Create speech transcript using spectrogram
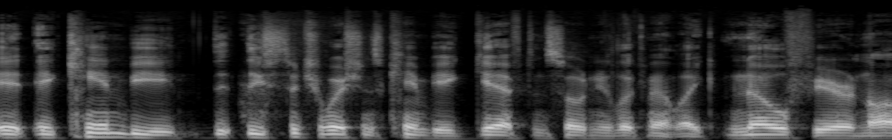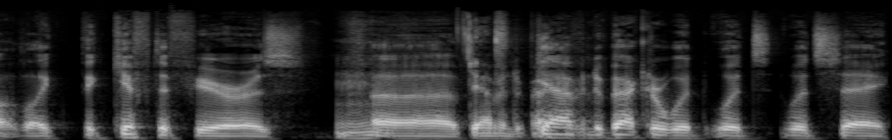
it, it can be th- these situations can be a gift, and so when you're looking at like no fear, not like the gift of fear, as Mhm. uh, Gavin de Becker. Gavin de Becker would would would say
